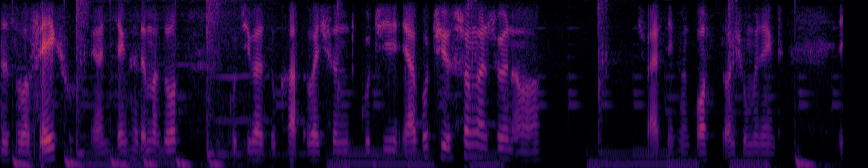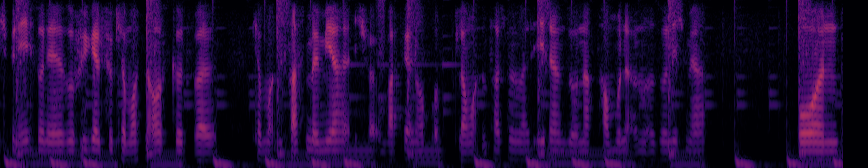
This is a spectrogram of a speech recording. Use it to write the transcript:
das aber fake. Ja, ich denke halt immer so, Gucci war so krass, aber ich finde Gucci, ja, Gucci ist schon ganz schön, aber ich weiß nicht, man braucht es auch nicht unbedingt. Ich bin nicht so, der so viel Geld für Klamotten ausgibt, weil Klamotten passen bei mir. Ich warte ja noch auf Klamotten passen mir halt eh dann so nach ein paar Monaten oder so nicht mehr. Und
